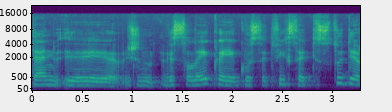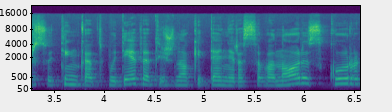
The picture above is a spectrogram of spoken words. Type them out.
ten visą laiką, jeigu jūs atvykstate į studiją ir sutinkat būdėti, tai žinokit, ten yra savanoris, kur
